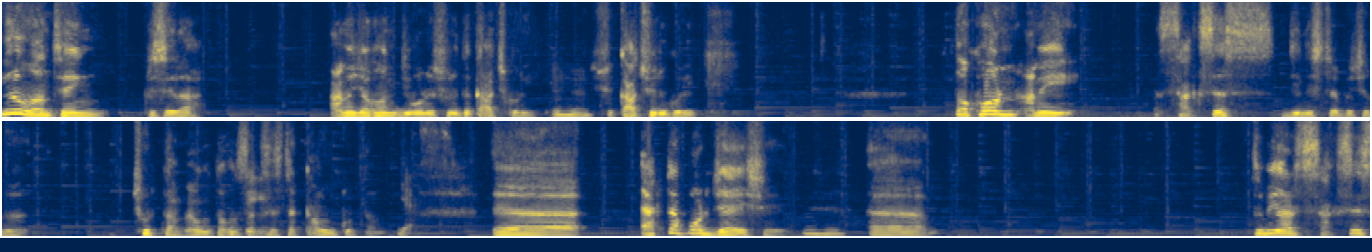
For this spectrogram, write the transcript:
You know one thing Priscilla আমি যখন জীবনের শুরুতে কাজ করি. কাজ শুরু করি তখন আমি সাকসেস জিনিসটার পেছনে ছুটতাম এবং তখন সাকসেসটা কাউন্ট করতাম। একটা পর্যায়ে এসে. তুমি আর সাকসেস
